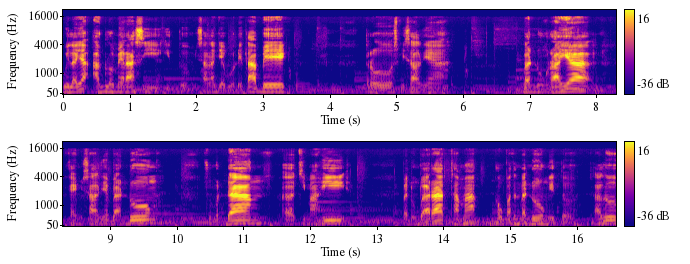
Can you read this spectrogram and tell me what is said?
wilayah aglomerasi gitu. Misalnya Jabodetabek terus misalnya Bandung Raya kayak misalnya Bandung Sumedang e, Cimahi Bandung Barat sama Kabupaten Bandung gitu. Lalu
